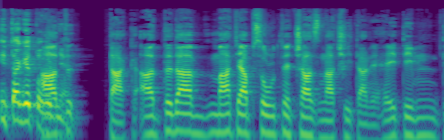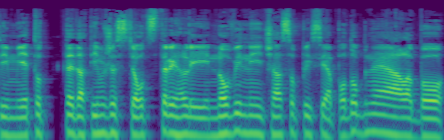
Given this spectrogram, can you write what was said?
i tak je to hodně. A tak a teda máte absolútne čas na čítanie, hej? Tým, tým je to teda tým, že ste odstrihli noviny, časopisy a podobné, alebo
